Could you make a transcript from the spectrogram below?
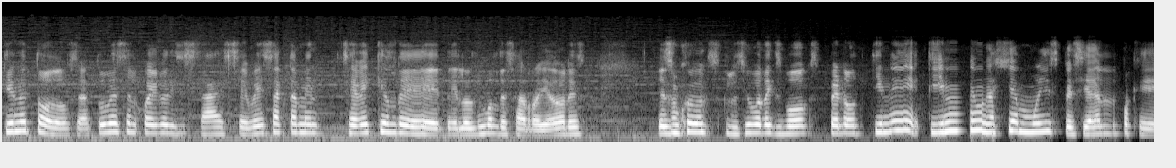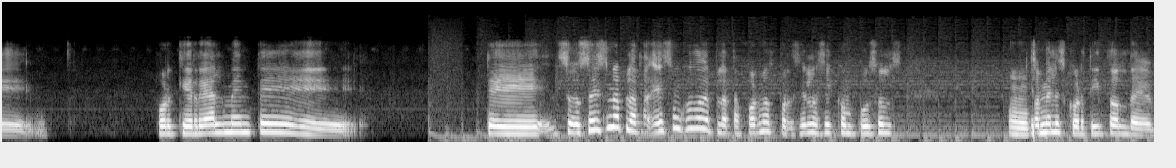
tiene todo. O sea, tú ves el juego y dices, ah, se ve exactamente, se ve que es de, de los mismos desarrolladores. Es un juego exclusivo de Xbox, pero tiene, tiene una magia muy especial porque, porque realmente te, es, una es un juego de plataformas, por decirlo así, con puzzles. Mm, Son cortitos, de,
